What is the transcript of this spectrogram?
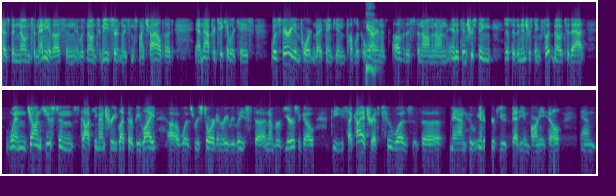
has been known to many of us, and it was known to me certainly since my childhood. And that particular case was very important, I think, in public awareness yeah. of this phenomenon. And it's interesting, just as an interesting footnote to that, when John Huston's documentary, Let There Be Light, uh, was restored and re released uh, a number of years ago, the psychiatrist who was the man who interviewed Betty and Barney Hill and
